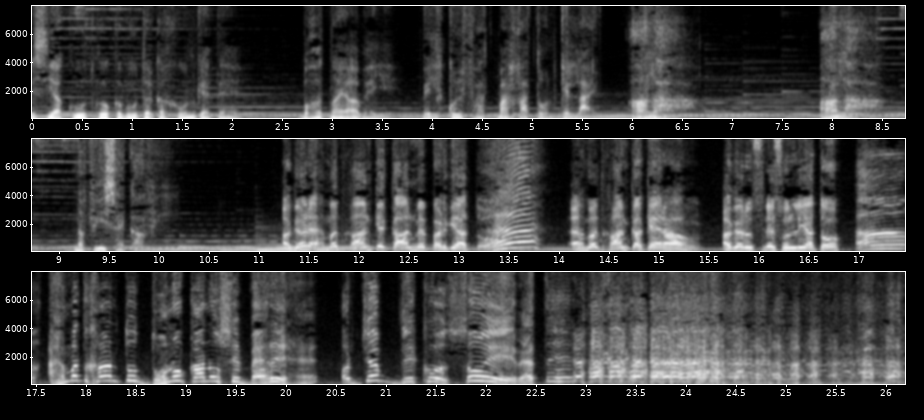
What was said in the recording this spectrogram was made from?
इस याकूत को कबूतर का खून कहते हैं। बहुत नायाब है ये। बिल्कुल फातिमा खातून के लायक। आला आला नफीस है काफ़ी। अगर अहमद खान के कान में पड़ गया तो? अहमद खान का कह रहा हूँ अगर उसने सुन लिया तो? अहमद खान तो दोनों कानों से बहरे हैं और जब देखो सोए रहते हैं।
